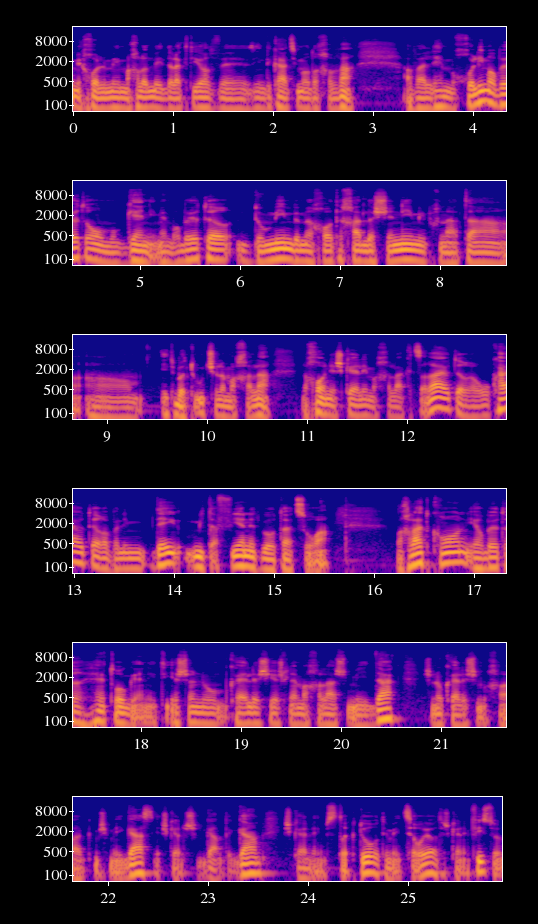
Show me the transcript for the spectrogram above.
מחול, ממחלות מעי דלקתיות, וזו אינדיקציה מאוד רחבה, אבל הם חולים הרבה יותר הומוגנים, הם הרבה יותר דומים במרכאות אחד לשני מבחינת ההתבטאות של המחלה. נכון, יש כאלה עם מחלה קצרה יותר, ארוכה יותר, אבל היא די מתאפיינת באותה צורה. מחלת קרון היא הרבה יותר הטרוגנית, יש לנו כאלה שיש להם מחלה של מעי דק, יש לנו כאלה של מחלה של מעי גס, יש כאלה של גם וגם, יש כאלה עם סטרקטורות, עם יצריות, יש כאלה עם פיסטות,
